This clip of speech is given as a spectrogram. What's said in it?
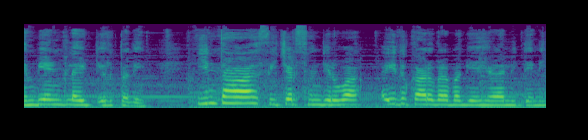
ಎಂಬಿಯಂಟ್ ಲೈಟ್ ಇರುತ್ತದೆ ಇಂತಹ ಫೀಚರ್ಸ್ ಹೊಂದಿರುವ ಐದು ಕಾರುಗಳ ಬಗ್ಗೆ ಹೇಳಲಿದ್ದೇನೆ.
